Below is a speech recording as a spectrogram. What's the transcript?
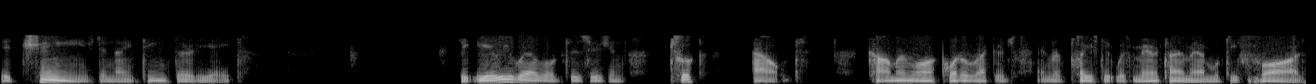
It changed in 1938. The Erie Railroad decision took out common law court of records and replaced it with maritime admiralty fraud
